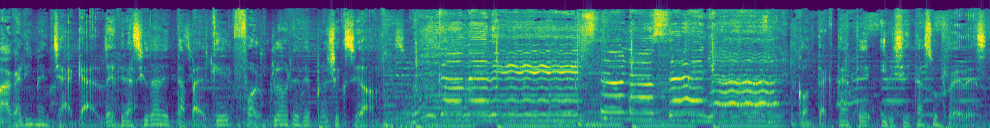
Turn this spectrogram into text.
Magali Menchaca, desde la ciudad de Tapalqué, folclore de proyección. Nunca me diste una señal. Contactate y visita sus redes.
